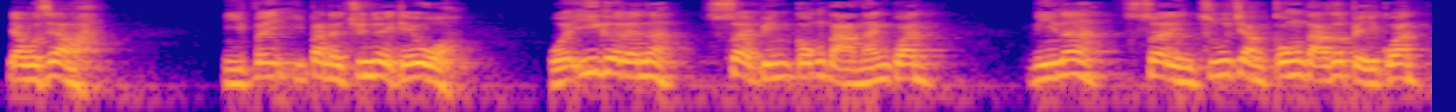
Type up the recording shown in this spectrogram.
要不这样吧，你分一半的军队给我。”我一个人呢，率兵攻打南关，你呢，率领诸将攻打这北关，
